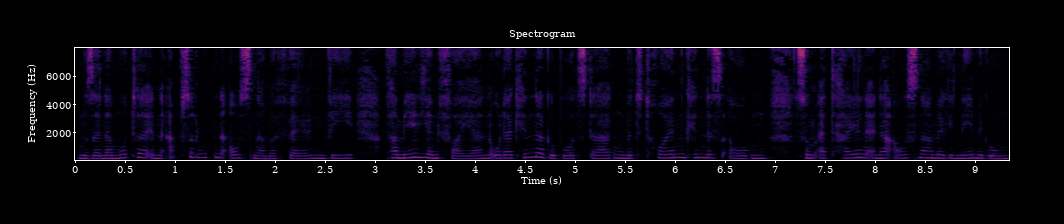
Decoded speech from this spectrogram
um seiner Mutter in absoluten Ausnahmefällen wie Familienfeiern oder Kindergeburtstagen mit treuen Kindesaugen zum Erteilen einer Ausnahmegenehmigung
